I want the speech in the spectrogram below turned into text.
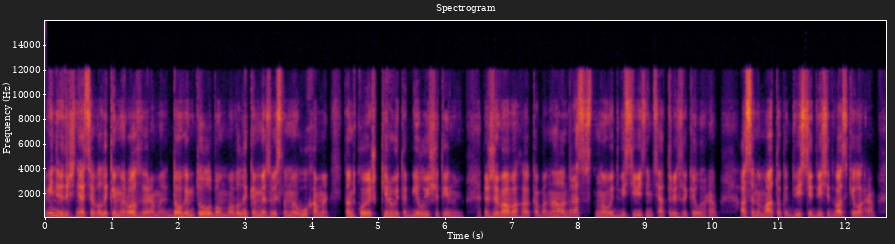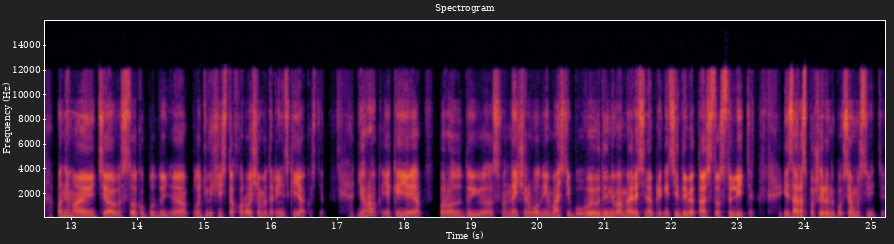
Він відрізняється великими розмірами, довгим тулубом, великими звислими вухами, тонкою шкірою та білою щитиною. Жива вага кабана ландраса становить 280-300 кг, а синоматок 200-220 кг. Вони мають е, високу е, плодючість та хороші материнські якості. Дьорок, який породою свиней червоної масті, був виведений в Америці наприкінці 19 століття і зараз поширений по всьому світі.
